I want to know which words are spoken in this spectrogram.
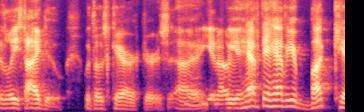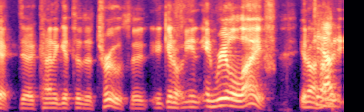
at least I do with those characters. Uh, you know, you have to have your butt kicked to kind of get to the truth. Uh, you know, in, in real life, you know, how many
